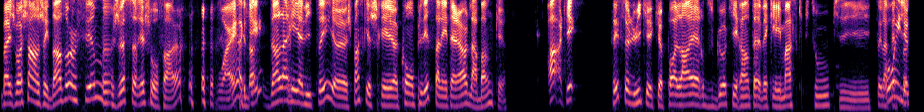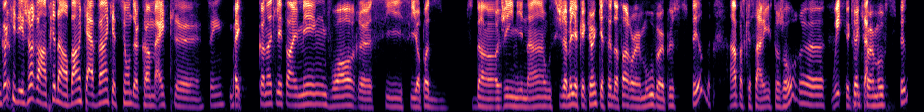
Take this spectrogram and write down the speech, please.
Ben, je vais changer. Dans un film, je serais chauffeur. Ouais, OK. Dans, la réalité, euh, je pense que je serais complice à l'intérieur de la banque. Ah, OK. Tu sais, celui qui n'a pas l'air du gars qui rentre avec les masques et tout. Puis, oui, le gars qui est déjà rentré dans la banque avant, question de comme être le. Ben, connaître les timings, voir euh, s'il n'y a pas du, danger imminent ou si jamais il y a quelqu'un qui essaie de faire un move un peu stupide, hein, parce que ça arrive toujours. Euh, oui. Quelqu'un qui fait un move stupide.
